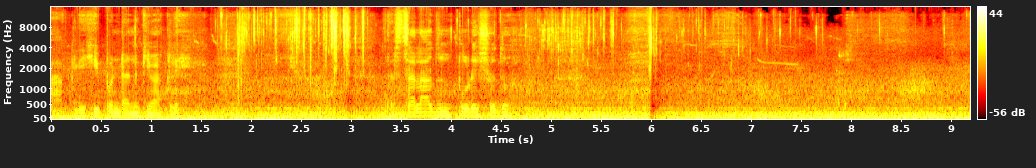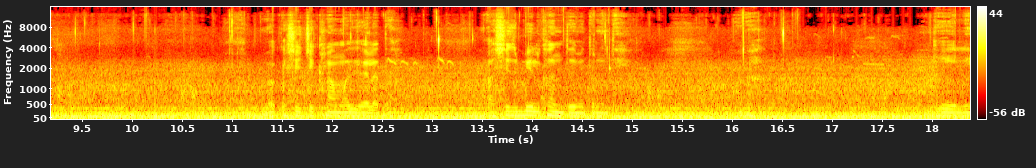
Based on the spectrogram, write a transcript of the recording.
आपली ही पण डणकी माकली तर चला अजून पुढे शोधू. कशी चिखलामध्ये गेला तर. अशीच बिल खणते मित्रांनो ती. गेली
